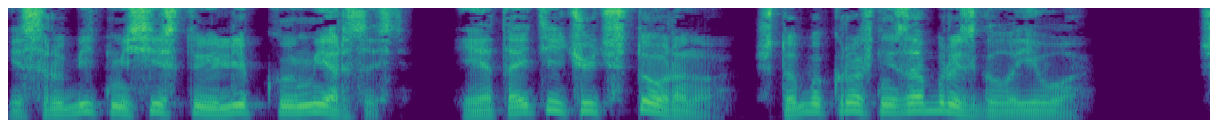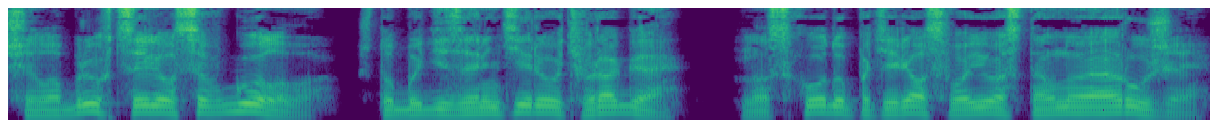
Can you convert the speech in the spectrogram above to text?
и срубить мясистую липкую мерзость, и отойти чуть в сторону, чтобы кровь не забрызгала его. Шелобрюх целился в голову, чтобы дезориентировать врага, но сходу потерял свое основное оружие.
